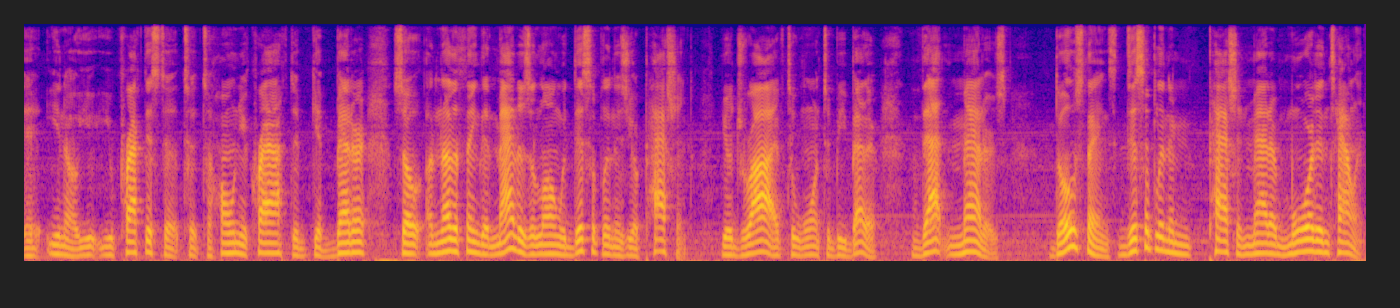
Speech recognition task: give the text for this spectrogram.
it. you know, you you practice to, to to hone your craft to get better. So another thing that matters along with discipline is your passion, your drive to want to be better. That matters. Those things, discipline and passion, matter more than talent.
